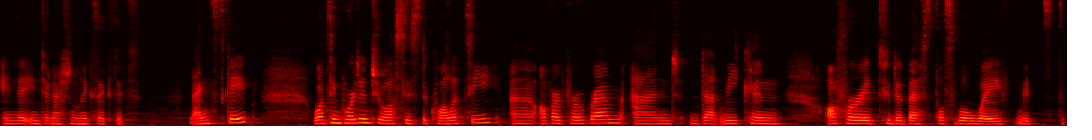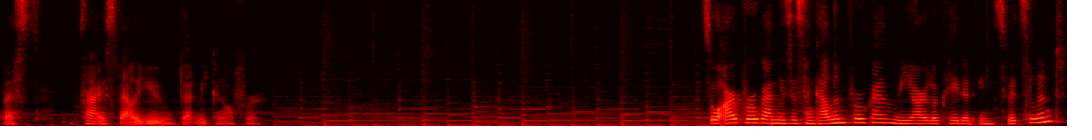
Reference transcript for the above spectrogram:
in the international executive landscape. What's important to us is the quality uh, of our program and that we can offer it to the best possible way with the best price value that we can offer. So our program is a St. Gallen program. We are located in Switzerland.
